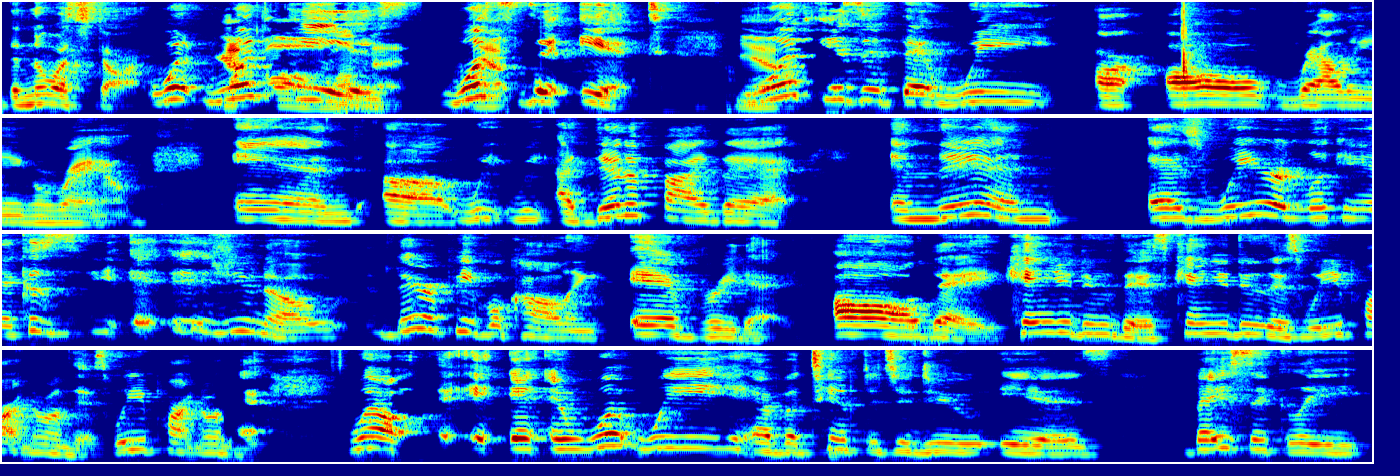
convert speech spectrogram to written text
the North Star. What yep. what oh, is what's yep. the it? Yep. What is it that we are all rallying around? And uh, we we identify that, and then as we are looking at, because as you know, there are people calling every day, all day. Can you do this? Can you do this? Will you partner on this? Will you partner on that? Well, and what we have attempted to do is basically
